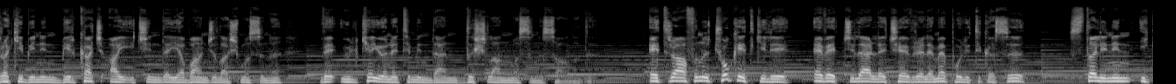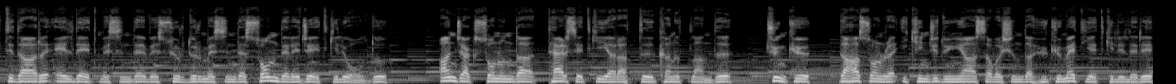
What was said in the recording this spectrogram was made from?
rakibinin birkaç ay içinde yabancılaşmasını ve ülke yönetiminden dışlanmasını sağladı. Etrafını çok etkili evetçilerle çevreleme politikası, Stalin'in iktidarı elde etmesinde ve sürdürmesinde son derece etkili oldu ancak sonunda ters etki yarattığı kanıtlandı çünkü daha sonra İkinci Dünya Savaşı'nda hükümet yetkilileri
